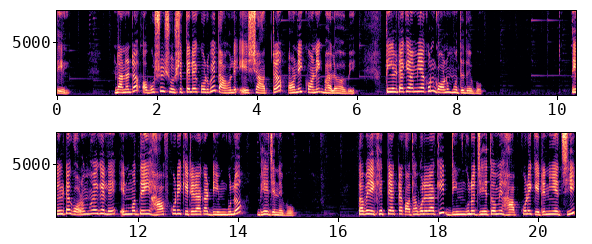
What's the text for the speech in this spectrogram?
তেল। রান্নাটা অবশ্যই সর্ষের তেলে করবে, তাহলে এর স্বাদটা অনেক অনেক ভালো হবে। তেলটাকে আমি এখন গরম হতে দেব। তেলটা গরম হয়ে গেলে এর মধ্যে এই হাফ করে কেটে রাখা ডিমগুলো ভেজে নেব। তবে এক্ষেত্রে একটা কথা বলে রাখি, ডিমগুলো যেহেতু আমি হাফ করে কেটে নিয়েছি,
